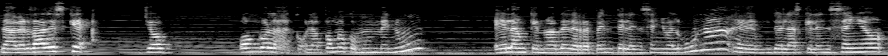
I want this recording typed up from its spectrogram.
la verdad es que yo pongo la, la pongo como un menú. Él, aunque no hable de repente, le enseño alguna. Eh, de las que le enseño,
